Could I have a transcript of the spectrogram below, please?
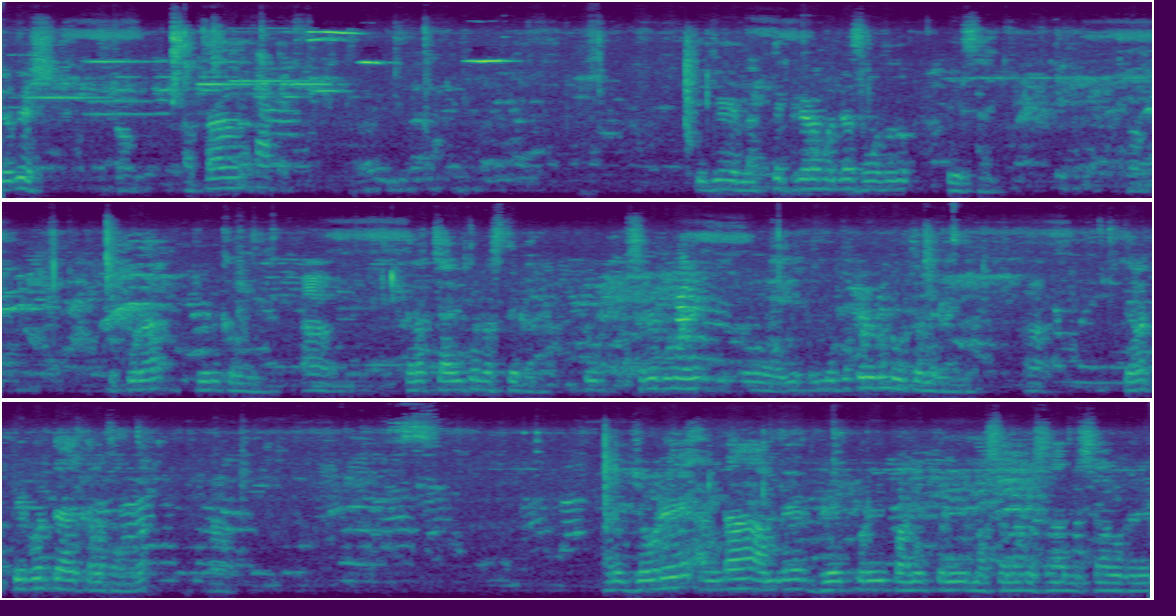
योगेश आता की जे नाट्य क्रीडा समोरचा जो पेस आहे तो पुरा क्लीन करून घ्या. त्याला चारीतून रस्ते करा. तो सगळे तुम्ही लोककडून उतरले पाहिजे. त्याला टेबल तयार करा चांगला. आणि जेवढे अंडा आमलेट भेळपुरी पाणीपुरी मसाला डोसा मिसळ वगैरे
